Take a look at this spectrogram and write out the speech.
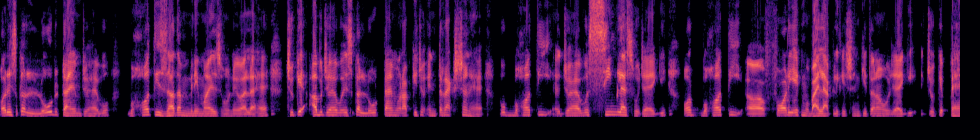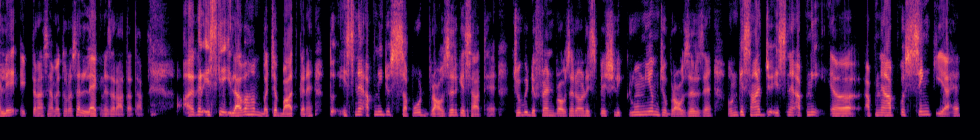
और इसका लोड टाइम जो है, वो बहुत ही ज़्यादा मिनिमाइज होने वाला है चूँकि अब जो है, वो इसका लोड टाइम और आपकी जो इंटरेक्शन है, वो बहुत ही जो है, वो सीमलेस लेस हो जाएगी और बहुत ही फौरी एक मोबाइल एप्लीकेशन की तरह हो जाएगी, जो कि पहले एक तरह से हमें थोड़ा सा लैक नज़र आता था। अगर इसके अलावा हम जब बात करें तो इसने अपनी जो सपोर्ट ब्राउज़र के साथ है, जो भी डिफरेंट ब्राउज़र और स्पेशली क्रोमियम जो ब्राउजर्स हैं, उनके साथ जो इसने अपनी अपने आप को सिंक किया है,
